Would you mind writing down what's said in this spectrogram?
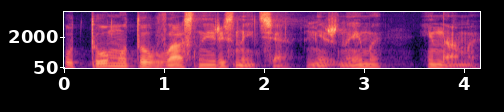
У тому то власне і різниця між ними і нами.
